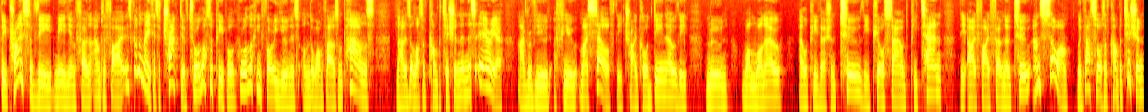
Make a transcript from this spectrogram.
The price of the Median phono amplifier is going to make it attractive to a lot of people who are looking for a unit under £1,000. Now there's a lot of competition in this area. I've reviewed a few myself, the Trichord Dino, the Moon 110, LP version 2, the Pure Sound P10, the i5 Phono 2, and so on. With that sort of competition,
